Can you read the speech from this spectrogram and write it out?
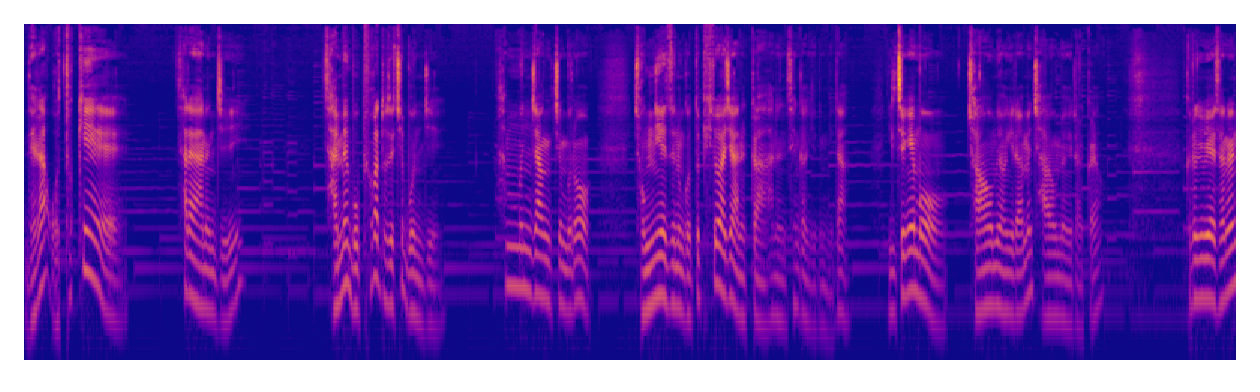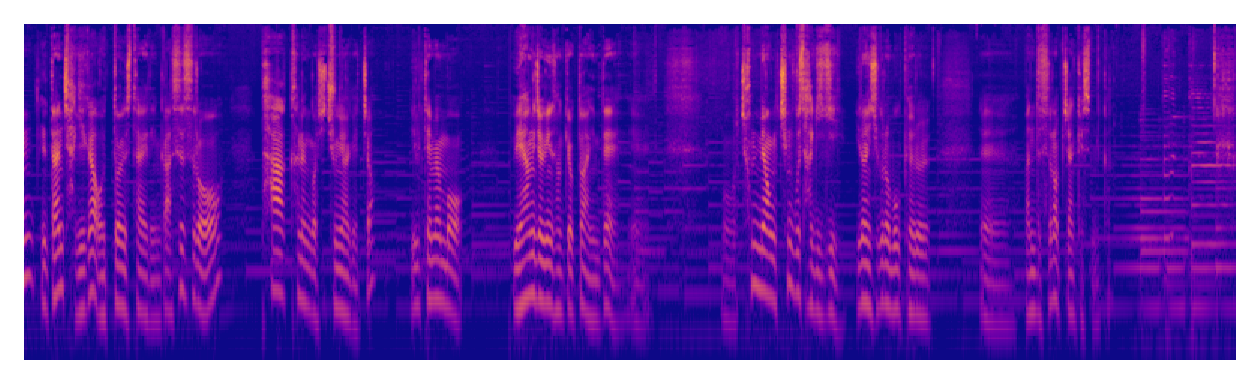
내가 어떻게 살아야 하는지 삶의 목표가 도대체 뭔지 한 문장쯤으로 정리해 두는 것도 필요하지 않을까 하는 생각이 듭니다. 일종의 뭐 좌우명이라면 좌우명이랄까요? 그러기 위해서는 일단 자기가 어떤 스타일인가 스스로 파악하는 것이 중요하겠죠. 일테면 뭐 외향적인 성격도 아닌데 예, 뭐 천명 친구 사귀기 이런 식으로 목표를 예, 만들 수는 없지 않겠습니까?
